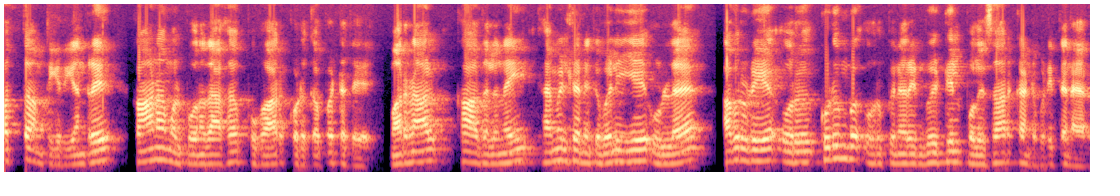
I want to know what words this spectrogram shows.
பத்தாம் தேதி அன்று காணாமல் போனதாக புகார் கொடுக்கப்பட்டது. மறுநாள் காதலனை ஹமில்டனுக்கு வெளியே உள்ள அவருடைய ஒரு குடும்ப உறுப்பினரின் வீட்டில் போலீசார் கண்டுபிடித்தனர்.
